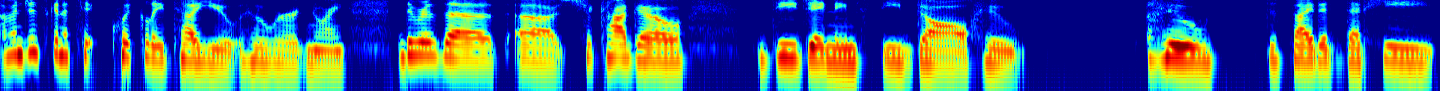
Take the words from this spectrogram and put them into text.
I'm just going to quickly tell you who we're ignoring. There was a, a Chicago DJ named Steve Dahl who who decided that he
